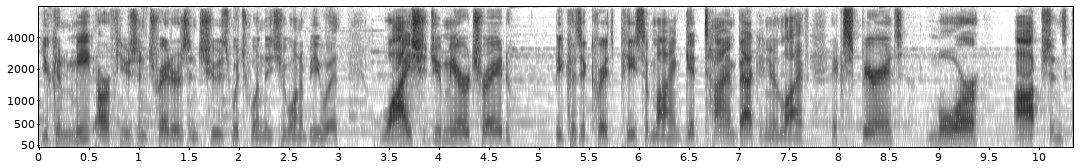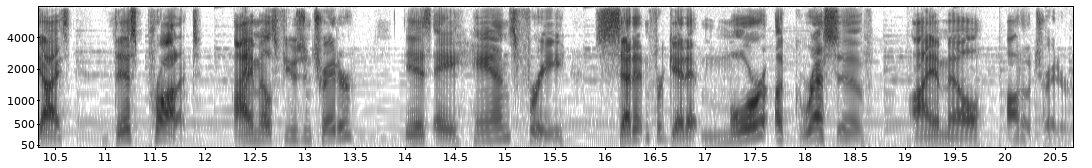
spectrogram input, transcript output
You can meet our fusion traders and choose which one that you want to be with. Why should you mirror trade? Because it creates peace of mind. Get time back in your life. Experience more options. Guys, this product IML's Fusion Trader is a hands free, set it and forget it, more aggressive IML Auto Trader.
